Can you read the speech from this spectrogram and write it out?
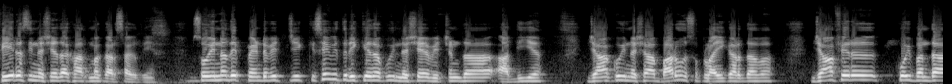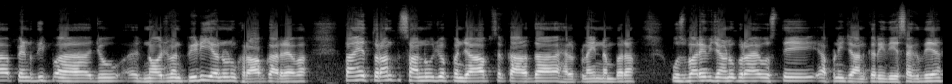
ਫਿਰ ਅਸੀਂ ਨਸ਼ੇ ਦਾ ਖਾਤਮਾ ਕਰ ਸਕਦੇ ਹਾਂ। ਸੋ ਇਹਨਾਂ ਦੇ ਪਿੰਡ ਵਿੱਚ ਜੇ ਕਿਸੇ ਵੀ ਤਰੀਕੇ ਦਾ ਕੋਈ ਨਸ਼ੇ ਵੇਚਣ ਦਾ ਆਦੀ ਆ ਜਾਂ ਕੋਈ ਨਸ਼ਾ ਬਾਹਰੋਂ ਸਪਲਾਈ ਕਰਦਾ ਵਾ, ਜਾਂ ਫਿਰ ਕੋਈ ਬੰਦਾ ਪਿੰਡ ਦੀ ਜੋ ਨੌਜਵਾਨ ਪੀੜ੍ਹੀ ਹੈ ਉਹਨਾਂ ਨੂੰ ਖਰਾਬ ਕਰ ਰਿਹਾ ਵਾ, ਤਾਂ ਇਹ ਤੁਰੰਤ ਸਾਨੂੰ ਜੋ ਪੰਜਾਬ ਸਰਕਾਰ ਦਾ ਹੈਲਪਲਾਈਨ ਨੰਬਰ ਆ, ਉਸ ਬਾਰੇ ਵੀ ਜਾਣੂ ਕਰਾਇਆ, ਉਸ ਤੇ ਆਪਣੀ ਜਾਣਕਾਰੀ ਦੇ ਸਕਦੇ ਆ।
